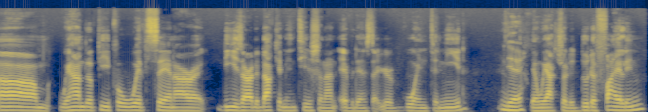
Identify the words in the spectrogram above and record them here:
um, we handle people with saying, all right, these are the documentation and evidence that you're going to need. Yeah. Then we actually do the filing.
